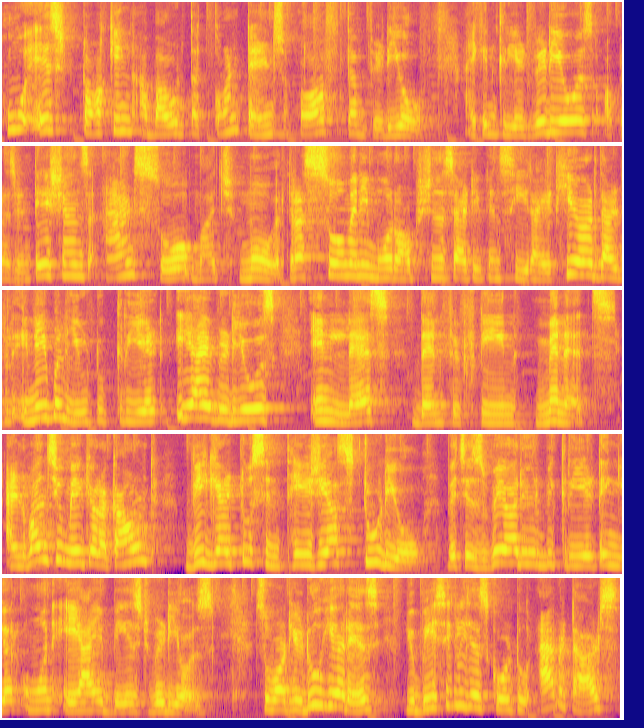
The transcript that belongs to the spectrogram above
who is talking about the contents of the video. I can create videos or presentations and so much more. There are so many more options that you can see right here that will enable you to create AI videos in less than 15 minutes. And once you make your account, we get to Synthesia Studio, which is where you'll be creating your own AI based videos. So what you do here is you basically just go to avatars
